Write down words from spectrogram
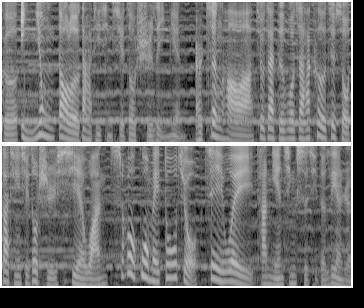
歌引用到了大提琴协奏曲里面。而正好啊，就在德弗扎克这首大提琴协奏曲写完之后，过没多久，这位他年轻时期的恋人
